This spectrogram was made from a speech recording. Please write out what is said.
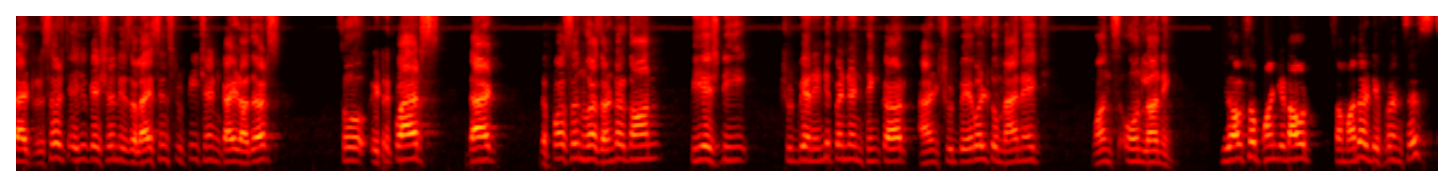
that research education is a license to teach and guide others. So it requires that the person who has undergone PhD should be an independent thinker and should be able to manage one's own learning. We also pointed out some other differences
